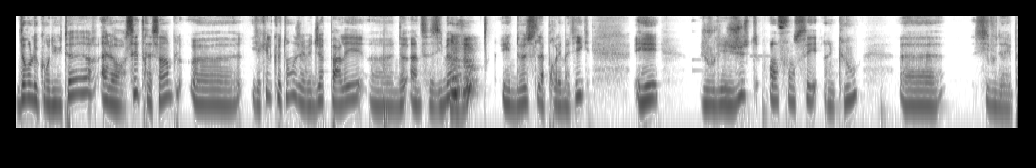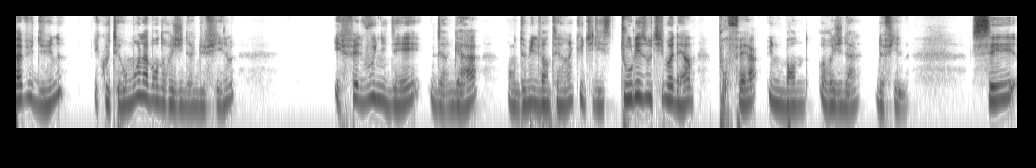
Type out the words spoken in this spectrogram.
Dans le conducteur. Alors c'est très simple. euh, il y a quelques temps j'avais déjà parlé euh, de Hans Zimmer Mhm. et de la problématique. Et je voulais juste enfoncer un clou. Euh, si vous n'avez pas vu Dune, écoutez au moins la bande originale du film et faites-vous une idée d'un gars en 2021 qui utilise tous les outils modernes pour faire une bande originale de film. C'est.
